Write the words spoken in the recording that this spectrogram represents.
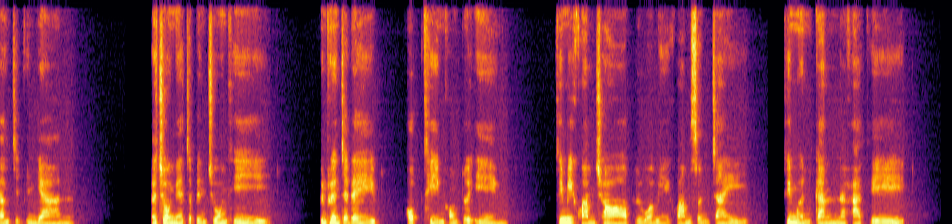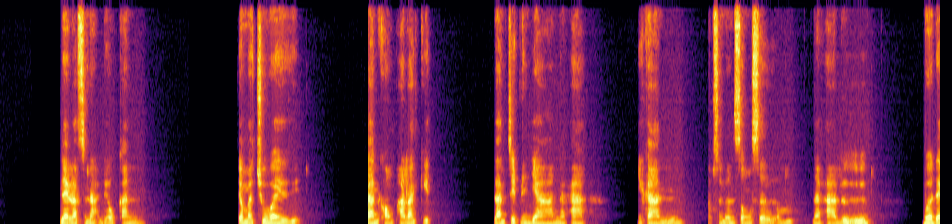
ด้านจิตวิญญาณ และช่วงนี้จะเป็นช่วงที่เพื่อนๆจะได้พบทีมของตัวเอง ที่มีความชอบหรือว่ามีความสนใจที่เหมือนกันนะคะที่ในลักษณะเดียวกัน จะมาช่วยด้านของภารกิจ ด้านจิตวิญญาณนะคะ มีการสนับสนุนส่งเสริมนะคะ หรือเมื่อได้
